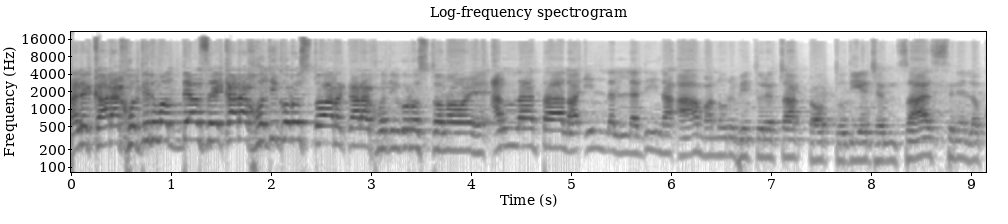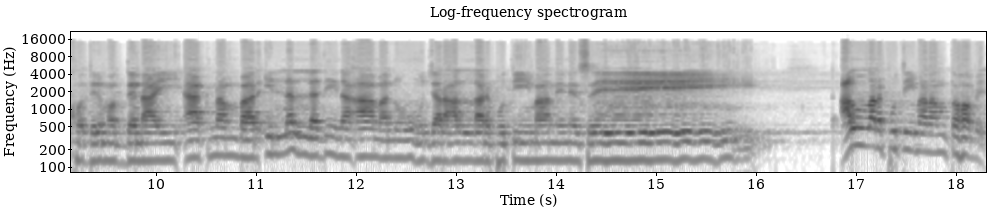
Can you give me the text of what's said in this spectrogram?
তাহলে কারা ক্ষতির মধ্যে আছে? কারা ক্ষতিগ্রস্ত? আর কারা ক্ষতিগ্রস্ত নয়। আল্লাহ আমানুর ভিতরে চারটা অর্থ দিয়েছেন, চার শ্রেণির লোক ক্ষতির মধ্যে নাই। এক নাম্বার, ইল্লাল্লাযীনা আমানু, যারা আল্লাহর প্রতি ঈমান এনেছে। আল্লাহর প্রতি ঈমান আনতে হবে।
